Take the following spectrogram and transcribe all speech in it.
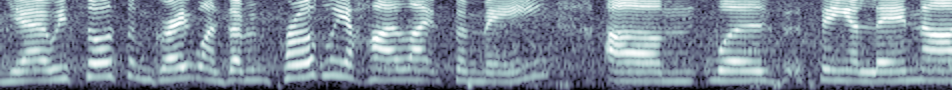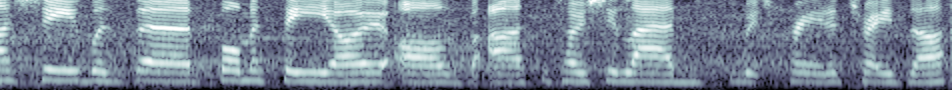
Yeah, we saw some great ones. I mean, probably a highlight for me um, was seeing Elena. She was the former CEO of uh, Satoshi Labs, which created Trezor.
